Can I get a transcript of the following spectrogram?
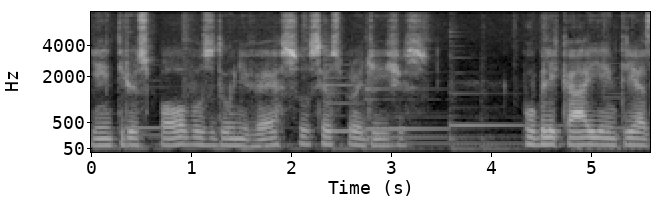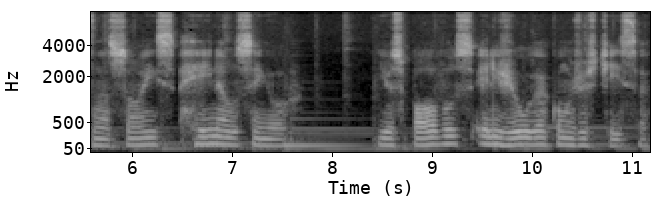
e entre os povos do universo seus prodígios. Publicai entre as nações, reina o Senhor, e os povos ele julga com justiça.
